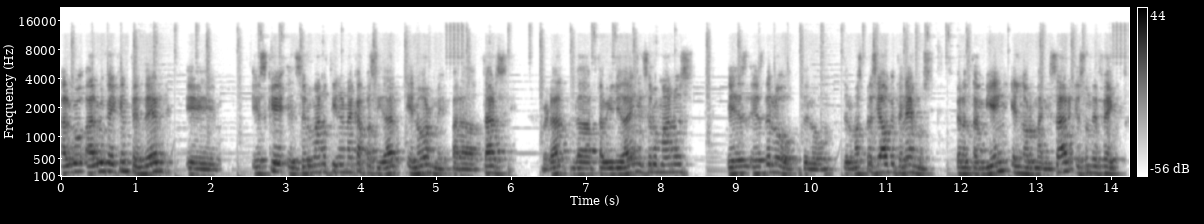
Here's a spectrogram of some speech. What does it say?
Algo, algo que hay que entender eh, es que el ser humano tiene una capacidad enorme para adaptarse, ¿verdad? La adaptabilidad en el ser humano es es, es de, lo, de, lo, de, lo, más preciado que tenemos, pero también el normalizar es un defecto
